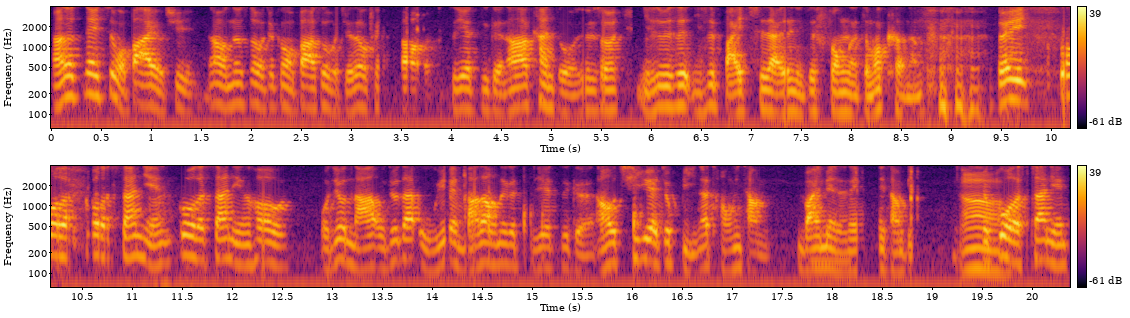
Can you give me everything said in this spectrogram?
然后那那一次我爸也有去，那我那时候我就跟我爸说，我觉得我可以到职业资格，然后他看着我就是说你是不是你是白痴还是你是疯了？怎么可能？所以过了过了三年，过了三年后，我就拿我就在五月拿到那个职业资格，然后七月就比那同一场 Viman 的那那场比，啊，就过了三年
